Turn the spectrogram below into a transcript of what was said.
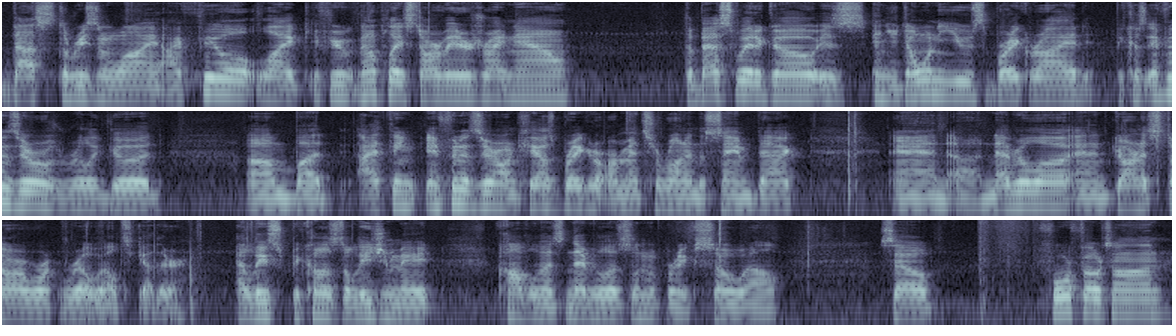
that's the reason why I feel like if you're gonna play Star Vaders right now, the best way to go is, and you don't want to use Break Ride because Infinite Zero is really good. Um, but I think Infinite Zero and Chaos Breaker are meant to run in the same deck, and uh, Nebula and Garnet Star work real well together. At least because the Legion Mate complements Nebula's limit break so well. So, four Photon,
